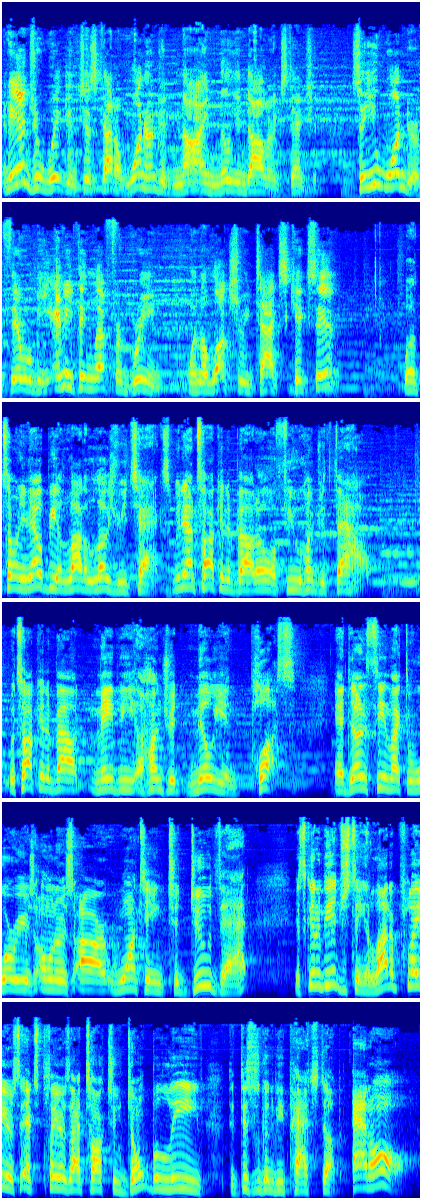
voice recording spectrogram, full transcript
And Andrew Wiggins just got a $109 million extension. So you wonder if there will be anything left for Green when the luxury tax kicks in. Well, Tony, that would be a lot of luxury tax. We're not talking about, oh, a few hundred thousand. We're talking about maybe a hundred million plus. And it doesn't seem like the Warriors owners are wanting to do that. It's going to be interesting. A lot of players, ex players I talk to, don't believe that this is going to be patched up at all.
